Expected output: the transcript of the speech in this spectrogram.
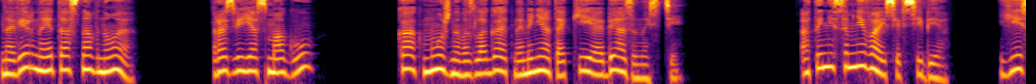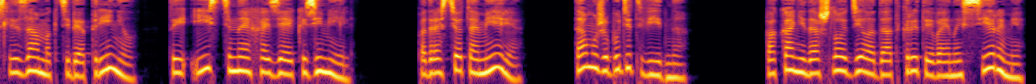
наверное, это основное. Разве я смогу? Как можно возлагать на меня такие обязанности? А ты не сомневайся в себе. Если замок тебя принял, ты истинная хозяйка земель. Подрастет Америя, там уже будет видно. Пока не дошло дело до открытой войны с серыми,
